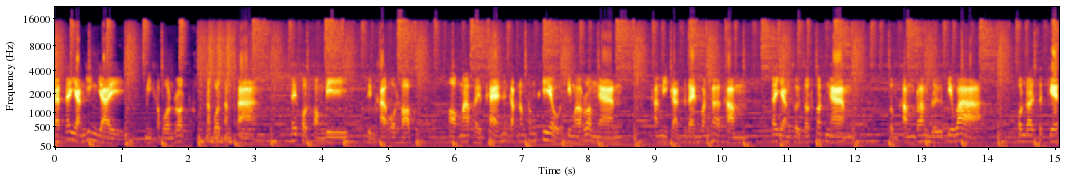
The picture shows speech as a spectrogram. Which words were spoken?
จัดได้อย่างยิ่งใหญ่ มีขบวนรถของตำบลต่างๆ ได้ขนของดี สินค้าโอท็อปออกมาเผยแพร่ให้กับนักท่องเที่ยวที่มาร่วมงาน ทั้งมีการแสดงวัฒนธรรม ได้อย่างสวยสดงดงาม สมคำร่ำลือที่ว่า คนดอยสะเก็ต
